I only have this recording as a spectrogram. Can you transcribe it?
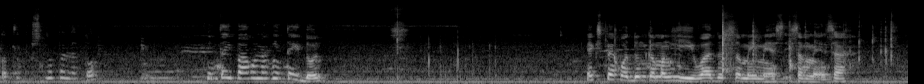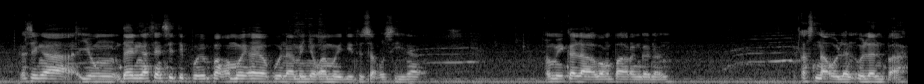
Patapos na pala to. Hintay pa ako ng hintay doon. Expect ko doon ka manghiwa doon sa may mes, isang mesa. Kasi nga, yung, dahil nga sensitive po yung pang-amoy, ayaw po namin yung amoy dito sa kusina. Amoy kalawang, parang ganon. Tapos naulan-ulan pa.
